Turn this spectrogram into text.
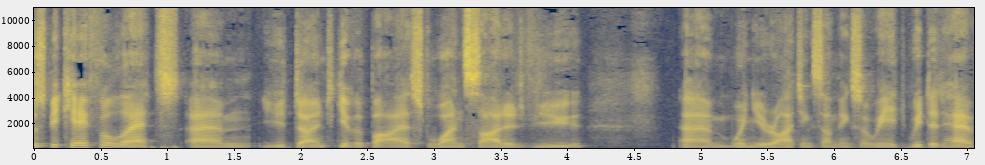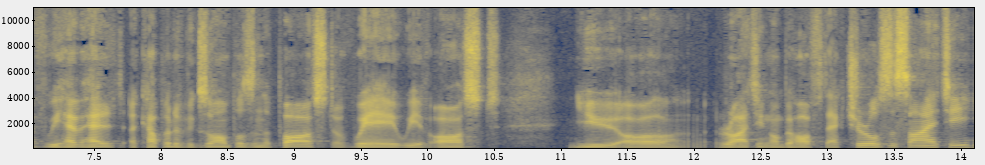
just be careful that um, you don't give a biased, one-sided view um, when you're writing something. So we we did have we have had a couple of examples in the past of where we have asked you are writing on behalf of the Actuarial Society,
